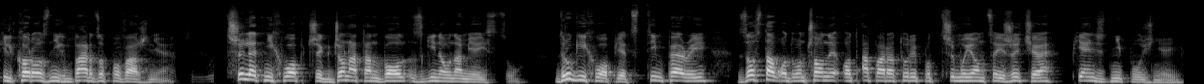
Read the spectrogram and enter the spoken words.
kilkoro z nich bardzo poważnie. Trzyletni chłopczyk Jonathan Ball zginął na miejscu. Drugi chłopiec, Tim Perry, został odłączony od aparatury podtrzymującej życie pięć dni później.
